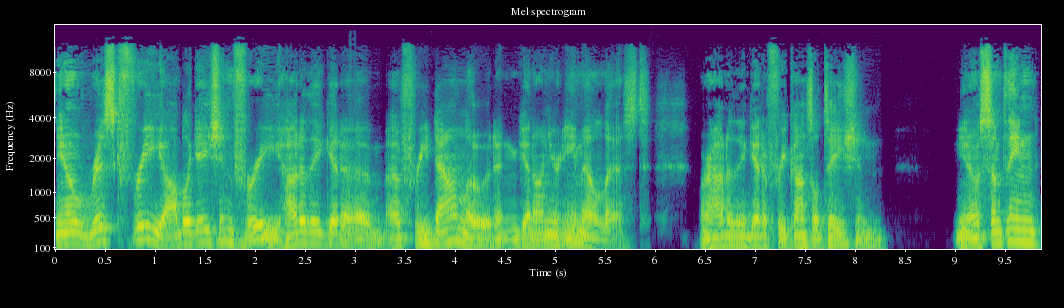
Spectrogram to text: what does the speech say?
You know, risk free, obligation free. How do they get a, a free download and get on your email list? Or how do they get a free consultation? You know something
